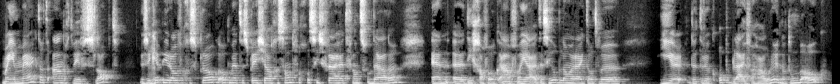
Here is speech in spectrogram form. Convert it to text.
Maar je merkt dat de aandacht weer verslapt. Dus ik heb hierover gesproken, ook met de speciaal gezant van godsdienstvrijheid, Frans van Dalen. En uh, die gaf ook aan van ja, het is heel belangrijk dat we hier de druk op blijven houden. En dat doen we ook.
